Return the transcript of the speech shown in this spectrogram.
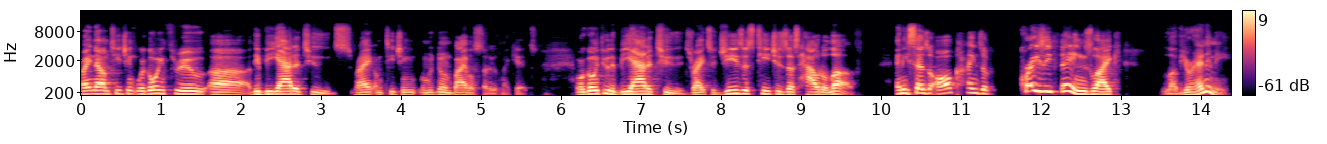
Right now, I'm teaching, we're going through uh, the Beatitudes, right? I'm teaching, when we're doing Bible study with my kids. And we're going through the Beatitudes, right? So Jesus teaches us how to love. And he says all kinds of crazy things like, love your enemy.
